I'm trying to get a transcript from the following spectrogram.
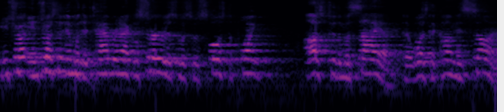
He tr- entrusted them with the tabernacle service, which was supposed to point us to the Messiah that was to come, his son.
